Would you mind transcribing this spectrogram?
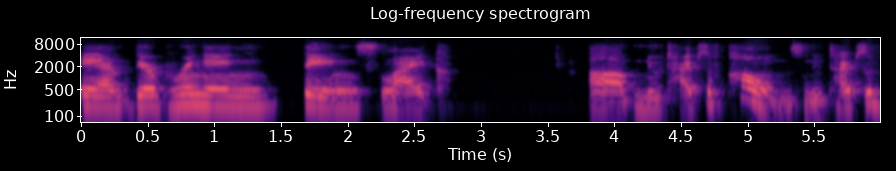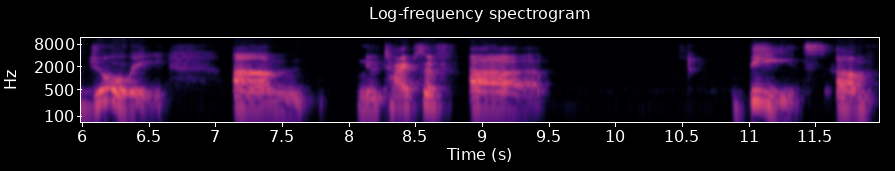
and they're bringing things like uh, new types of combs, new types of jewelry, um, new types of uh, beads um,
